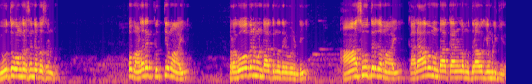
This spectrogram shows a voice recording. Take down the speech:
യൂത്ത് കോൺഗ്രസിന്റെ പ്രസിഡന്റും അപ്പോൾ വളരെ കൃത്യമായി പ്രകോപനമുണ്ടാക്കുന്നതിന് വേണ്ടി ആസൂത്രിതമായി കലാപമുണ്ടാക്കാനുള്ള മുദ്രാവാക്യം വിളിക്കുക.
